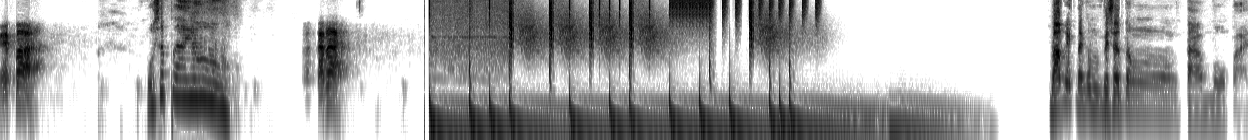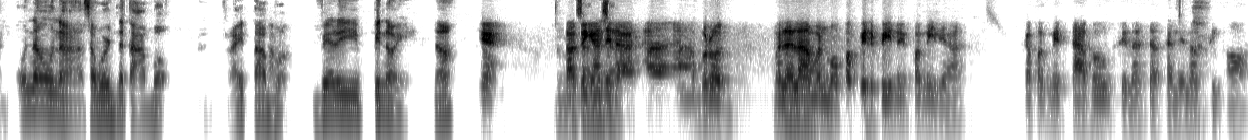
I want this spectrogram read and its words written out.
Pepa, Usap tayo. tara. Bakit nag-umpisa tong tabo pad? Unang-una, sa word na tabo. Right? Tabo. Very Pinoy, no? Yeah. Mm, Sabi nga sa- nila sa abroad, malalaman mo pag Pilipino yung pamilya kapag may tabo sila sa kanilang CR.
